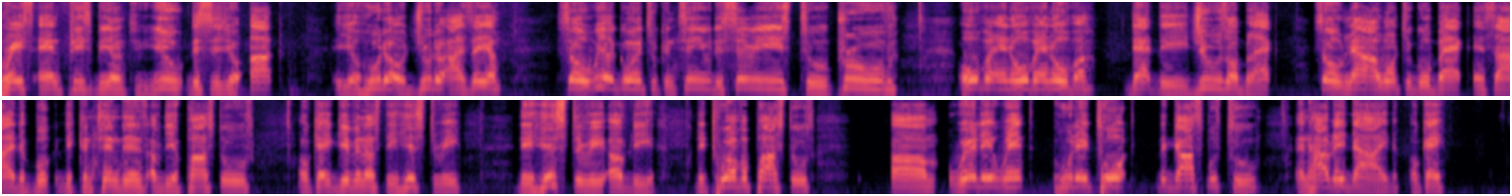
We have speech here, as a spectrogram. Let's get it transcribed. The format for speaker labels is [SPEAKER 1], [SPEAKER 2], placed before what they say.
[SPEAKER 1] Grace and peace be unto you. This is your Ak, Yehuda or Judah Isaiah. So we are going to continue the series to prove over and over and over that the Jews are black. So now I want to go back inside the book, The Contendings of the Apostles, okay, giving us the history, the history of the the 12 apostles, um, where they went, who they taught the gospels to, and how they died, okay?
